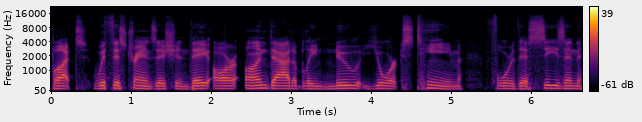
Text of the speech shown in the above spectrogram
But with this transition, they are undoubtedly New York's team for this season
